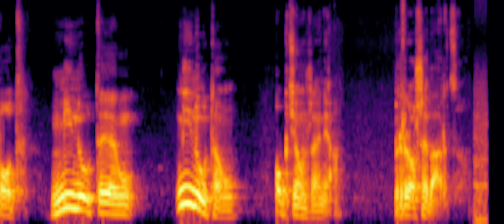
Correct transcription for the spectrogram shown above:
pod minutę, minutą obciążenia. Proszę bardzo.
